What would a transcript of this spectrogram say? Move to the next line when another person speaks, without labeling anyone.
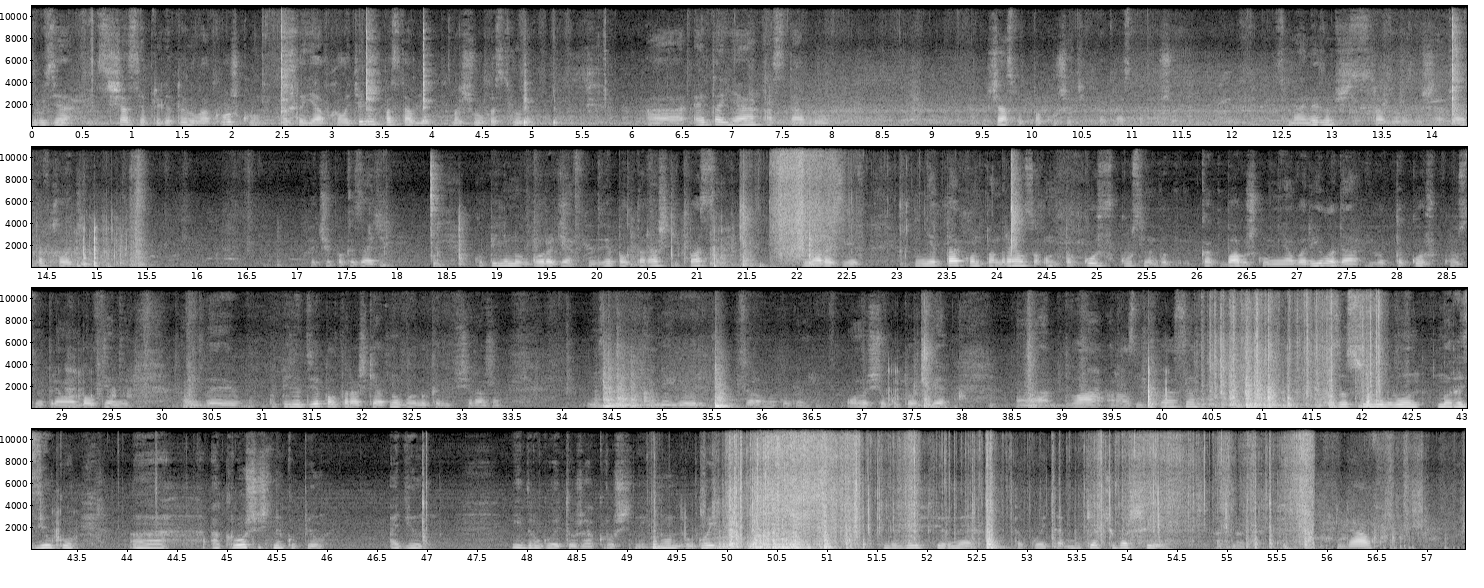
Друзья, сейчас я приготовила окрошку. Это я в холодильник поставлю большую кастрюлю. А это я оставлю сейчас вот покушать, как раз покушаю. С майонезом сразу размешать. А это в холодильник. Хочу показать. Купили мы в городе две полторашки кваса на разлив. Мне так он понравился. Он такой вкусный. Вот как бабушка у меня варила, да, и вот такой вкусный, прям обалденный. Э, купили две полторашки, одну вылокали вчера же. Андрей говорит, все равно купим. Он еще купил две, а, два разных класса. Засунул вон морозилку. А, окрошечный купил. Один. И другой тоже окрошечный. Но он другой. Другой фирмы какой-то. Букет чуваши от нас. Да.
